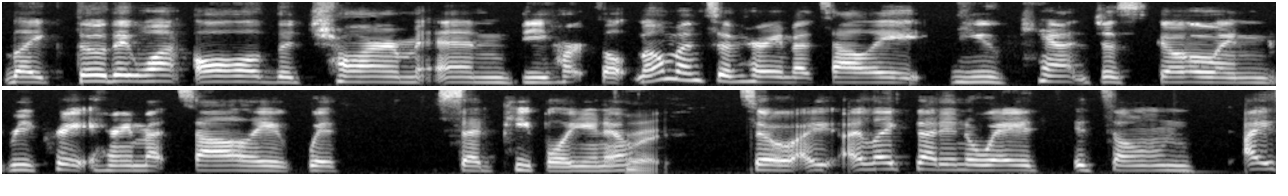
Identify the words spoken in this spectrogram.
like though they want all the charm and the heartfelt moments of harry met sally you can't just go and recreate harry met sally with said people you know Right. so I, I like that in a way it's its own I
